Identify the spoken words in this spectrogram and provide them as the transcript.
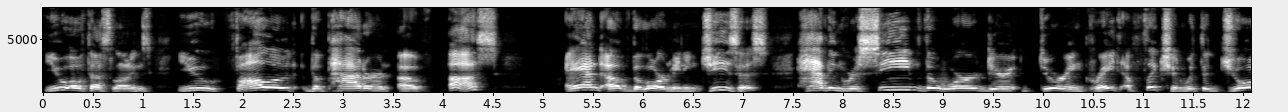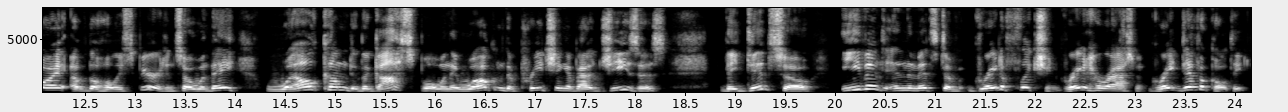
you, O Thessalonians, you followed the pattern of us and of the Lord, meaning Jesus, having received the word during, during great affliction with the joy of the Holy Spirit. And so when they welcomed the gospel, when they welcomed the preaching about Jesus, they did so even in the midst of great affliction, great harassment, great difficulty,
